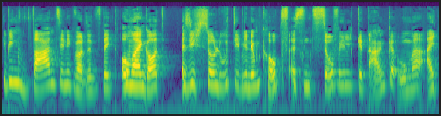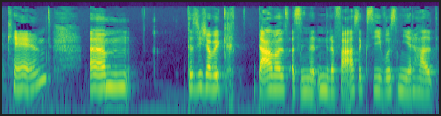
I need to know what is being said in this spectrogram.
Ich bin wahnsinnig geworden. Ich dachte, oh mein Gott, es ist so laut in meinem Kopf. Es sind so viele Gedanken um. I can't. Ähm, das ist ja wirklich damals, also in einer Phase gewesen, wo es mir halt,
